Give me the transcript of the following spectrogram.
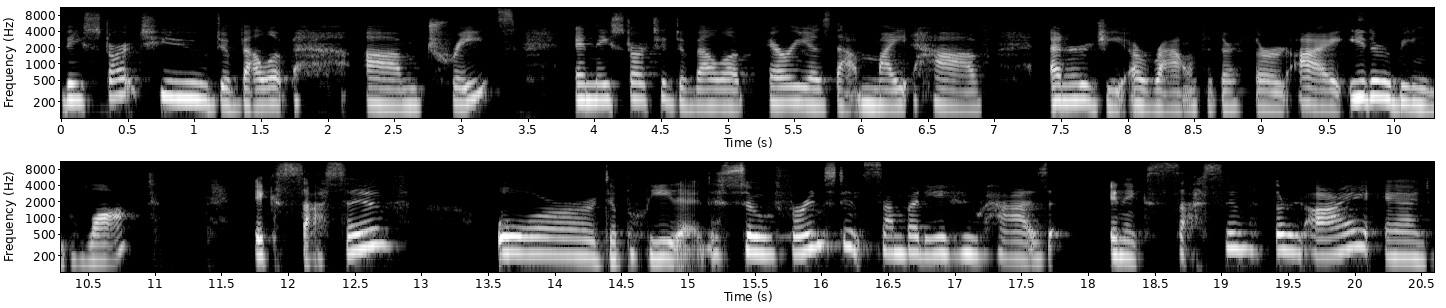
they start to develop um, traits and they start to develop areas that might have energy around their third eye, either being blocked, excessive, or depleted. So, for instance, somebody who has an excessive third eye, and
